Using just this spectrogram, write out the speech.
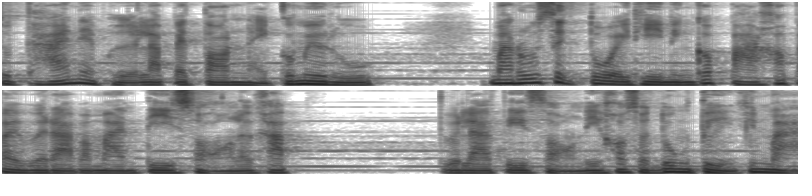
สุดท้ายเนี่ยเผลอหลับไปตอนไหนก็ไม่รู้ มารู้สึกตัวอีกทีหนึ่งก็ปาเข้าไปเวลาประมาณตีสองแล้วครับ เวลาตีสองนี้เขาสะดุ้งตื่นขึ้นมา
